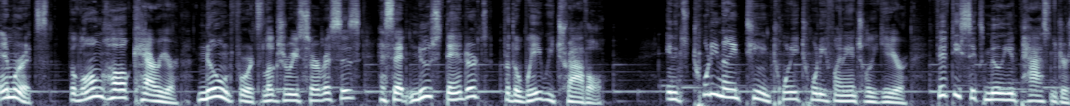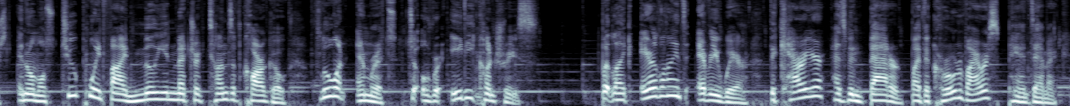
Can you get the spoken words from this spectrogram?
Emirates, the long haul carrier known for its luxury services, has set new standards for the way we travel. In its 2019 2020 financial year, 56 million passengers and almost 2.5 million metric tons of cargo flew on Emirates to over 80 countries. But like airlines everywhere, the carrier has been battered by the coronavirus pandemic.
